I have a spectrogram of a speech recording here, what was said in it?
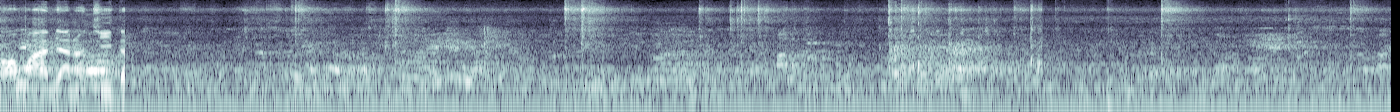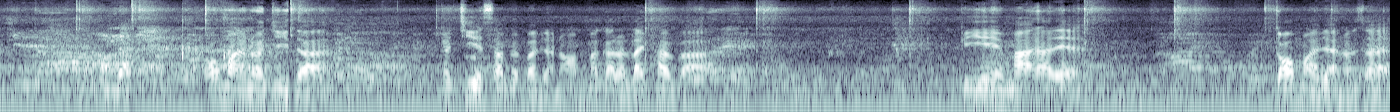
ကောင်းပါဗျာနော်ကြည်တကောင်းပါနော်ကြည်တာ ကကြည်ရစားပဲပါဗျာနော်အမှတ်ကတော့ live ဖတ်ပါကရင်မားထားတယ်ကောင်းပါဗျာနော်စား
